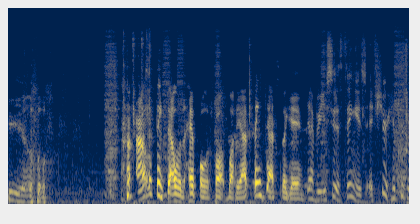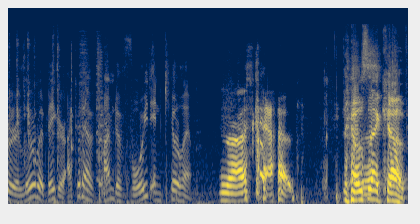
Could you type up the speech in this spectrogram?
Yo. I don't think that was Hippo's fault, buddy. I think that's the game. Yeah, but you see, the thing is, if your hippos were a little bit bigger, I could have time to void and kill him. Nah, that's cap. How's that cap?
